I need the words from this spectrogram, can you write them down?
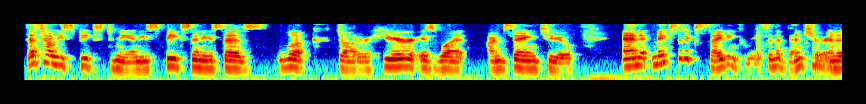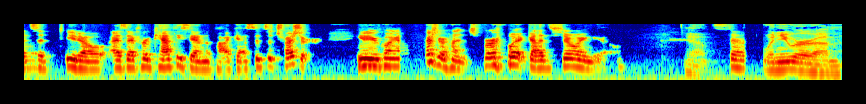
That's how he speaks to me, and he speaks and he says, "Look, daughter, here is what I'm saying to you." And it makes it exciting for me. It's an adventure, mm-hmm. and it's a you know, as I've heard Kathy say on the podcast, it's a treasure. You know, you're mm-hmm. going on a treasure hunt for what God's showing you. Yeah. So when you were um,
